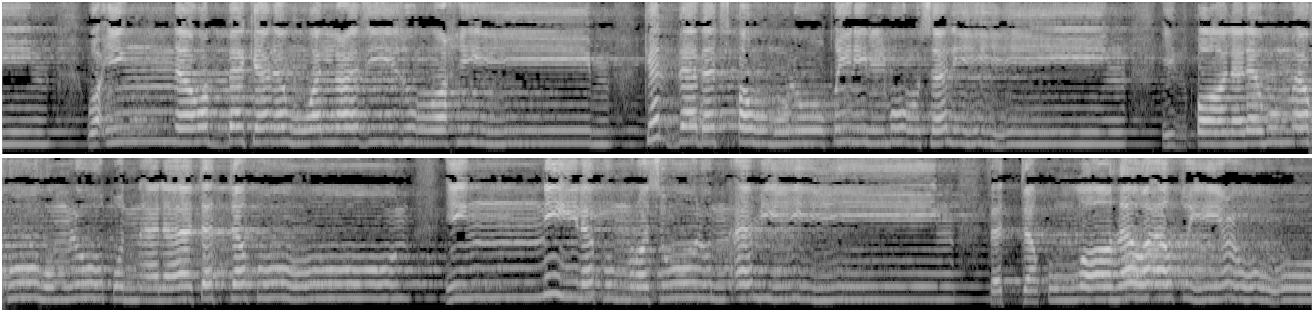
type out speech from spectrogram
وإن ربك لهو العزيز الرحيم كذبت قوم لوط المرسلين إذ قال لهم أخوهم لوط ألا تتقون إني لكم رسول أمين فاتقوا الله وأطيعون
